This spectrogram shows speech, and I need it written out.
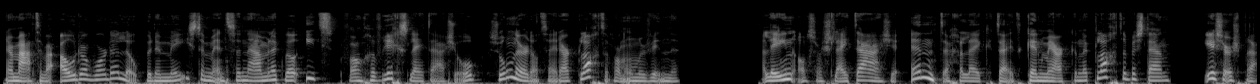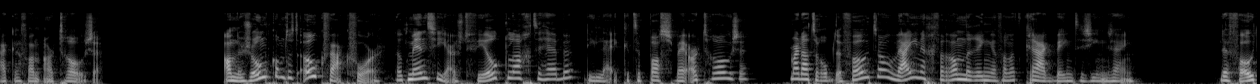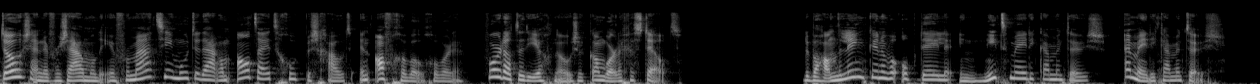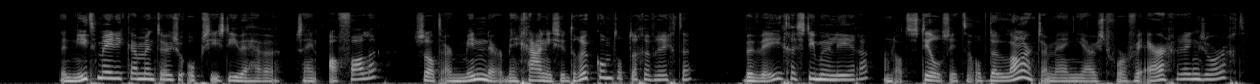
Naarmate we ouder worden, lopen de meeste mensen namelijk wel iets van gewrichtsslijtage op, zonder dat zij daar klachten van ondervinden. Alleen als er slijtage en tegelijkertijd kenmerkende klachten bestaan, is er sprake van artrose. Andersom komt het ook vaak voor dat mensen juist veel klachten hebben die lijken te passen bij artrose, maar dat er op de foto weinig veranderingen van het kraakbeen te zien zijn. De foto's en de verzamelde informatie moeten daarom altijd goed beschouwd en afgewogen worden voordat de diagnose kan worden gesteld. De behandeling kunnen we opdelen in niet-medicamenteus en medicamenteus. De niet-medicamenteuze opties die we hebben zijn afvallen, zodat er minder mechanische druk komt op de gewrichten, bewegen stimuleren, omdat stilzitten op de lange termijn juist voor verergering zorgt,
